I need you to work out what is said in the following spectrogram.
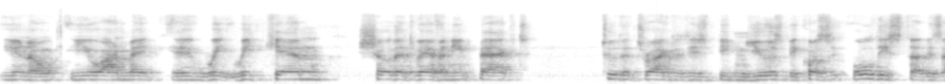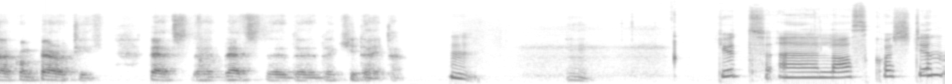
you know you are make uh, we, we can show that we have an impact to the drug that is being used because all these studies are comparative. That's the, that's the, the, the key data. Hmm. Hmm. Good. Uh, last question.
